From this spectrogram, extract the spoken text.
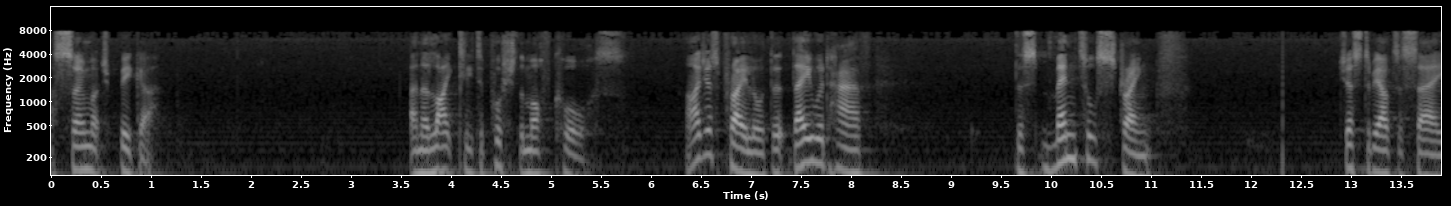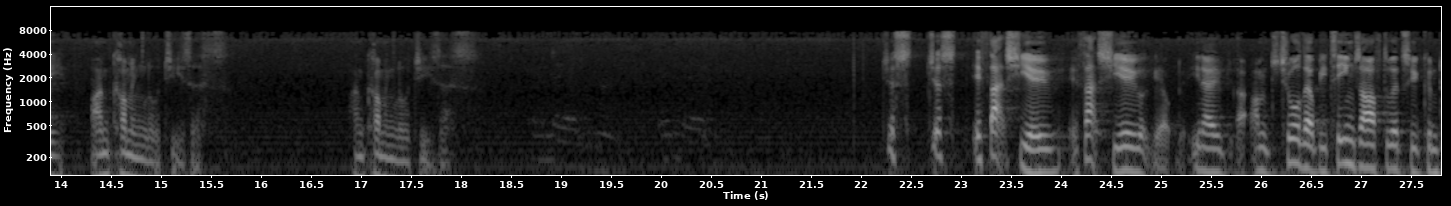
are so much bigger and are likely to push them off course. I just pray, Lord, that they would have this mental strength just to be able to say, I'm coming, Lord Jesus. I'm coming, Lord Jesus. Just, just if that's you, if that's you, you know, I'm sure there'll be teams afterwards who can,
